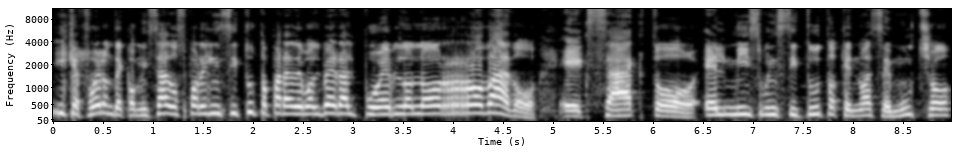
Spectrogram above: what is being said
y que fueron decomisados por el instituto para devolver al pueblo lo robado. Exacto, el mismo instituto que no hace mucho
